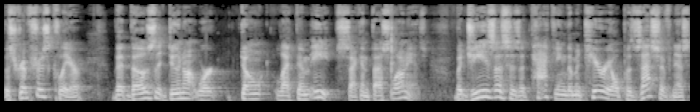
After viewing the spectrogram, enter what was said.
The scripture is clear that those that do not work, don't let them eat. Second Thessalonians. But Jesus is attacking the material possessiveness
